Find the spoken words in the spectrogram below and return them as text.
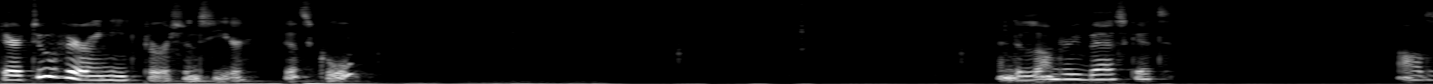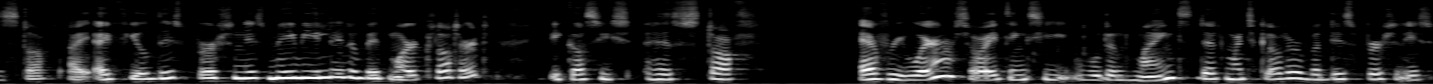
There are two very neat persons here. That's cool. and the laundry basket all the stuff I, I feel this person is maybe a little bit more cluttered because he has stuff everywhere so I think he wouldn't mind that much clutter but this person is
